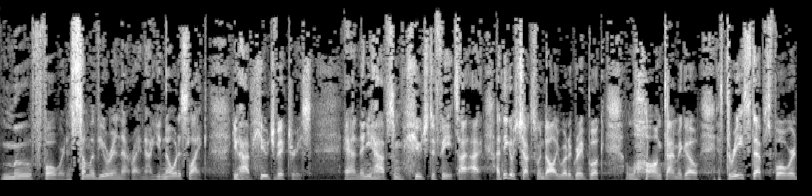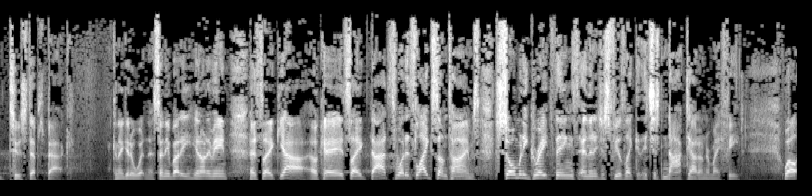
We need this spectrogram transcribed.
move forward. And some of you are in that right now. You know what it's like. You have huge victories. And then you have some huge defeats. I, I, I think it was Chuck Swindoll. He wrote a great book a long time ago. Three steps forward, two steps back. Can I get a witness? Anybody? You know what I mean? It's like, yeah, okay. It's like, that's what it's like sometimes. So many great things, and then it just feels like it's just knocked out under my feet. Well,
